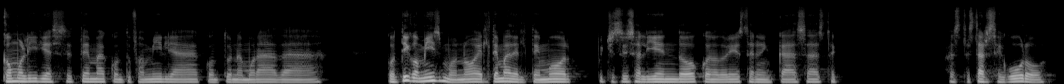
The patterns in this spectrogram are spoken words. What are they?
¿Cómo lidias ese tema con tu familia, con tu enamorada, contigo mismo, ¿no? El tema del temor, pues estoy saliendo cuando debería estar en casa hasta, hasta estar seguro.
